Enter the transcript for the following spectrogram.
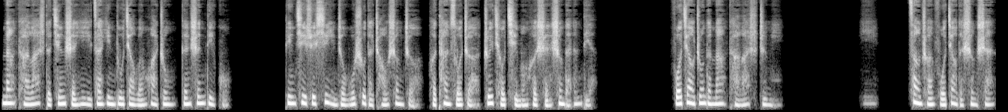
那卡拉什的精神意义在印度教文化中根深蒂固，并继续吸引着无数的朝圣者和探索者追求启蒙和神圣的恩典。佛教中的那卡拉什之谜。一，藏传佛教的圣山。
